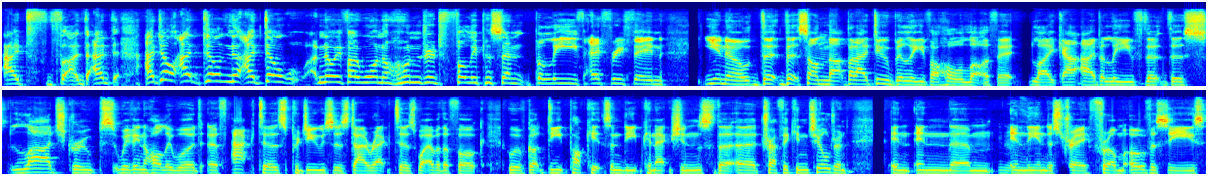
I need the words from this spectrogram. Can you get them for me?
I, I, I, don't, I don't know, I don't know if I one hundred fully percent believe everything, you know, that that's on that, but I do believe a whole lot of it. Like, I, I believe that there's large groups within Hollywood of actors, producers, directors, whatever the fuck, who have got deep pockets and deep connections that are trafficking children in in um, in the industry from overseas.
